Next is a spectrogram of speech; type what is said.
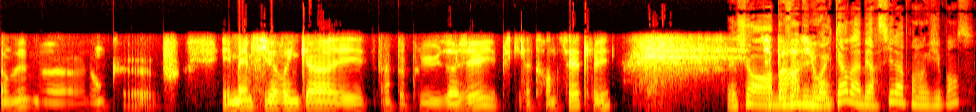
quand même. donc, et même si Wawrinka est un peu plus âgé puisqu'il a 37 lui, Richard aura besoin d'une wildcard à Bercy, là, pendant que j'y pense?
